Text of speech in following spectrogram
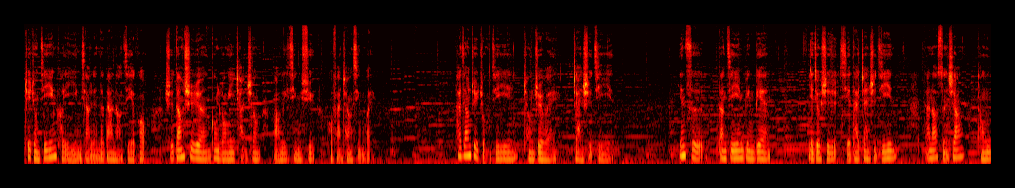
这种基因可以影响人的大脑结构，使当事人更容易产生暴力情绪或反常行为。他将这种基因称之为“战士基因”。因此，当基因病变，也就是携带战士基因，大脑损伤，同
